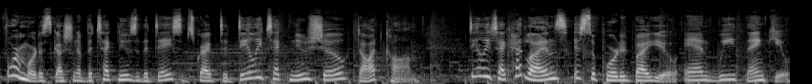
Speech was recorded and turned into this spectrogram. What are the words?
For more discussion of the tech news of the day, subscribe to dailytechnewsshow.com. Daily Tech Headlines is supported by you, and we thank you.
